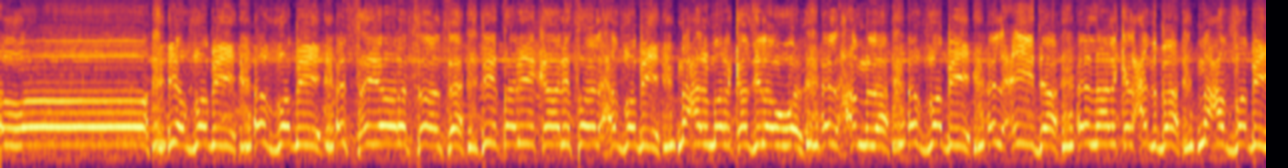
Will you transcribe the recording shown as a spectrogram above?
الله! يا الظبي الظبي! السيارة الثالثة في طريقها لصالح الظبي مع المركز الأول الحملة الظبي العيدة هنالك العذبة مع الظبي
